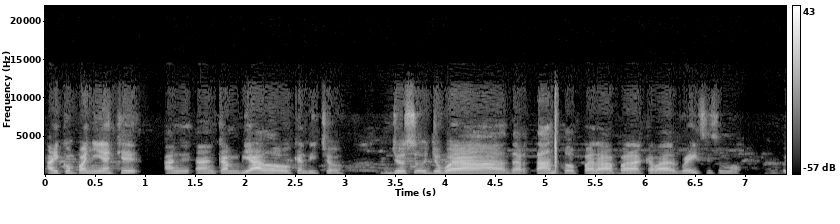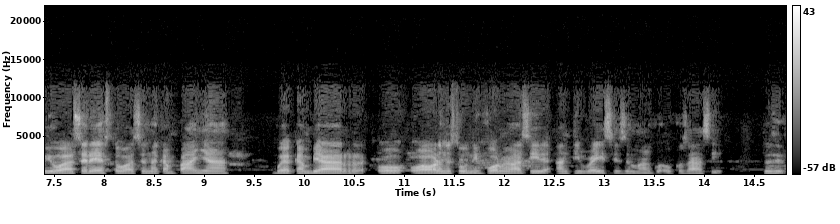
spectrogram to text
hay compañías que han, han cambiado o que han dicho, yo, yo voy a dar tanto para, para acabar el racismo, yo voy a hacer esto, voy a hacer una campaña, voy a cambiar, o, o ahora nuestro uniforme va a decir anti-racism o cosas así. Entonces,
